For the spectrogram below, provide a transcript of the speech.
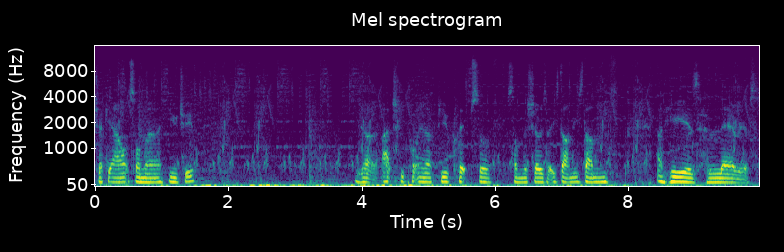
check it out. It's on uh, YouTube. Uh, actually put in a few clips of some of the shows that he's done. He's done, and he is hilarious.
